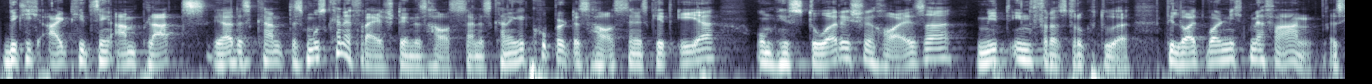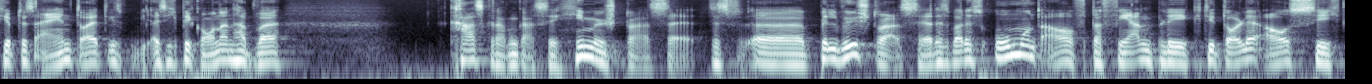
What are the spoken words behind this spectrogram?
wirklich Althitzing am Platz. Ja, das, kann, das muss kein freistehendes Haus sein, das kann ein gekuppeltes Haus sein. Es geht eher um historische Häuser mit Infrastruktur. Die Leute wollen nicht mehr fahren. Also ich habe das eindeutig, als ich begonnen habe, war Kasgrabengasse, Himmelstraße, das äh, Bellevue-Straße, das war das Um und Auf, der Fernblick, die tolle Aussicht.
